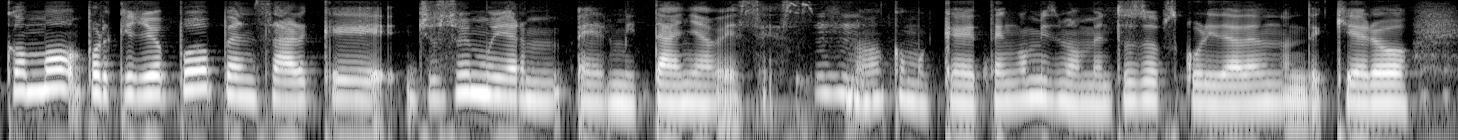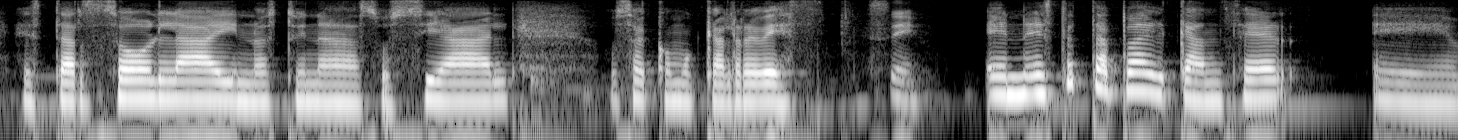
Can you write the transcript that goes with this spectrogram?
¿cómo? Porque yo puedo pensar que yo soy muy ermitaña a veces, ¿no? Como que tengo mis momentos de oscuridad en donde quiero estar sola y no estoy nada social, o sea, como que al revés. Sí. En esta etapa del cáncer, eh,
